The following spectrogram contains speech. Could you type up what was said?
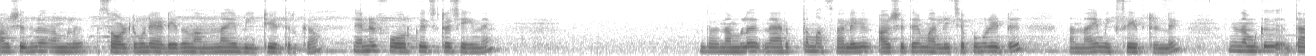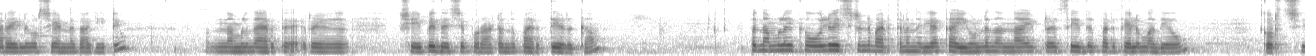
ആവശ്യത്തിന് നമ്മൾ സോൾട്ടും കൂടി ആഡ് ചെയ്ത് നന്നായി ബീറ്റ് ചെയ്തെടുക്കാം. ഞാനൊരു ഫോർക്ക് വെച്ചിട്ടാണ് ചെയ്യുന്നത് എന്താ നമ്മൾ നേരത്തെ മസാലയ്ക്ക് ആവശ്യത്തിന് മല്ലിച്ചപ്പും കൂടി ഇട്ട് നന്നായി മിക്സ് ചെയ്തിട്ടുണ്ട്. ഇനി നമുക്ക് തറയിൽ കുറച്ച് എണ്ണ താക്കിയിട്ട് നമ്മൾ നേരത്തെ ഷേപ്പ് ചെയ്ത് വെച്ച് പൊറോട്ട ഒന്ന് പരത്തിയെടുക്കാം. ഇപ്പം നമ്മൾ കോൽ വെച്ചിട്ടുണ്ട് പരത്തണമെന്നില്ല. കൈ കൊണ്ട് നന്നായി പ്രസ് ചെയ്ത് പരത്തിയാലും മതിയാവും. കുറച്ച്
